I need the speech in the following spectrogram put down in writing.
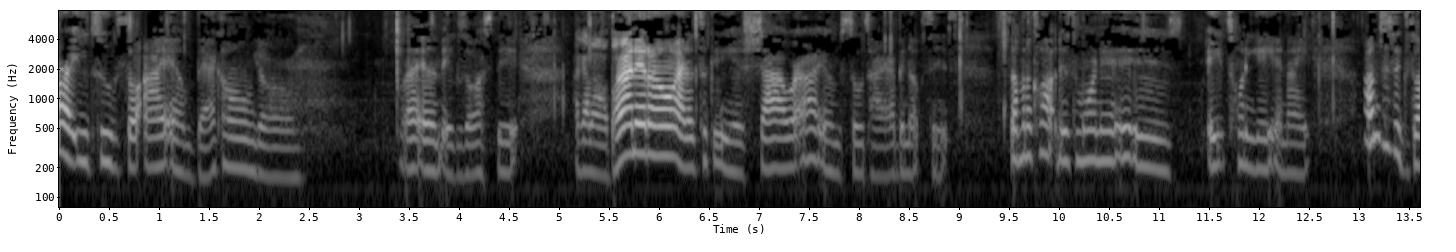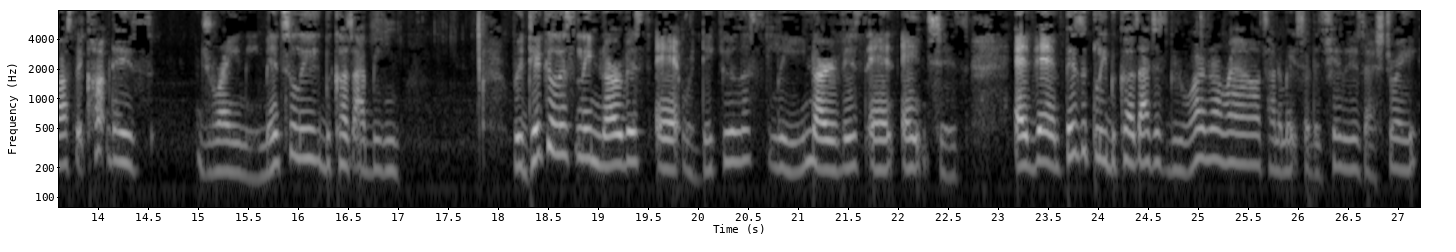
All right, YouTube. So I am back home, y'all. I am exhausted. I got my bonnet on. I just took a shower. I am so tired. I've been up since 7 o'clock this morning. It is 8.28 at night. I'm just exhausted. Comp days drain me mentally because I be ridiculously nervous and ridiculously nervous and anxious. And then physically because I just be running around trying to make sure the cheerleaders are straight,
